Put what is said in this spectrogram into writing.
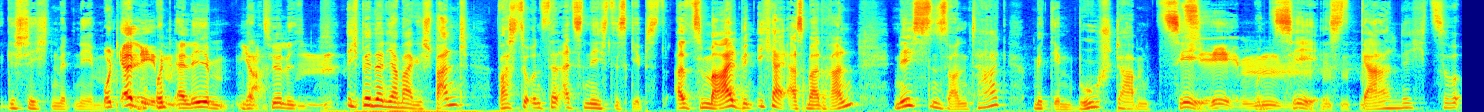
Geschichten mitnehmen. Und erleben. Und erleben, Ja. natürlich. Ich bin dann ja mal gespannt, was du uns dann als nächstes gibst. Also zumal bin ich ja erstmal dran, nächsten Sonntag mit dem Buchstaben C. C, Und C ist gar nicht so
